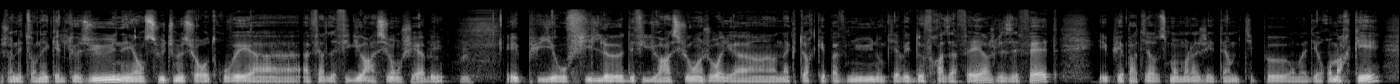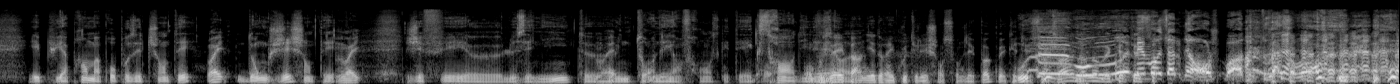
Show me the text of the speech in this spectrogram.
J'en ai tourné quelques-unes et ensuite, je me suis retrouvé à, à faire de la figuration chez AB. Mmh. Et puis, au fil des figurations, un jour, il y a un acteur qui est pas venu, donc il y avait deux phrases à faire. Je les ai faites. Et puis, à partir de ce moment-là, j'ai été un petit peu, on va dire, remarqué. Et puis après, on m'a proposé de chanter. Oui. Donc j'ai chanté. Oui. J'ai fait euh, le Zénith, euh, une tournée en France qui était extraordinaire. On vous a épargné de réécouter les chansons de l'époque, mais qui étaient oui, sympas. Non, non, mais, mais moi, ça me dérange pas, de toute façon.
